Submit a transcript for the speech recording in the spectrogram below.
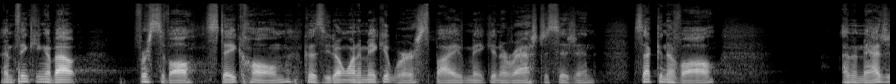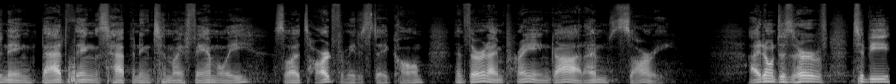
I'm thinking about, first of all, stay calm because you don't want to make it worse by making a rash decision. Second of all, I'm imagining bad things happening to my family, so it's hard for me to stay calm. And third, I'm praying, God, I'm sorry. I don't deserve to be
